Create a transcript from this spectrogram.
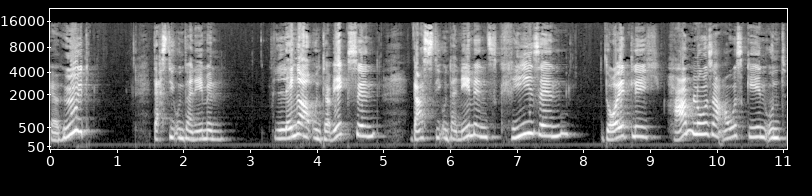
erhöht, dass die Unternehmen länger unterwegs sind, dass die Unternehmenskrisen deutlich harmloser ausgehen und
